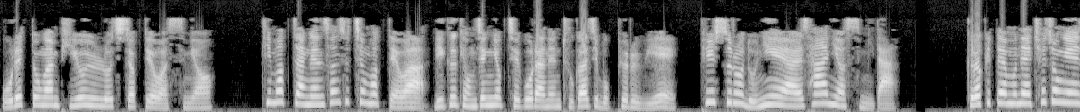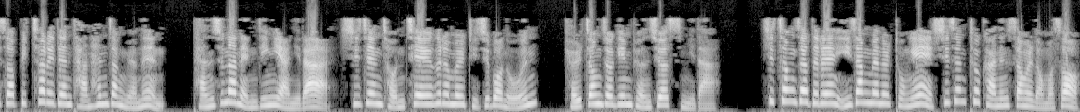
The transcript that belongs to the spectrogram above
오랫동안 비효율로 지적되어 왔으며, 팀 확장은 선수층 확대와 리그 경쟁력 제고라는 두 가지 목표를 위해 필수로 논의해야 할 사안이었습니다. 그렇기 때문에 최종회에서 삐처리 된 단 한 장면은 단순한 엔딩이 아니라 시즌 전체의 흐름을 뒤집어 놓은 결정적인 변수였습니다. 시청자들은 이 장면을 통해 시즌2 가능성을 넘어서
